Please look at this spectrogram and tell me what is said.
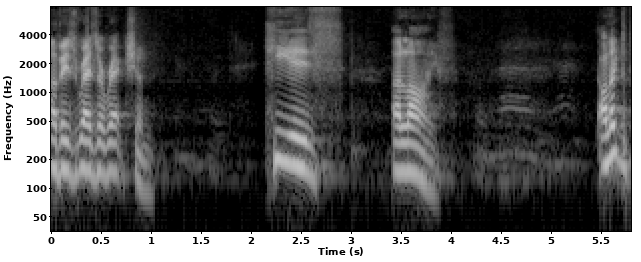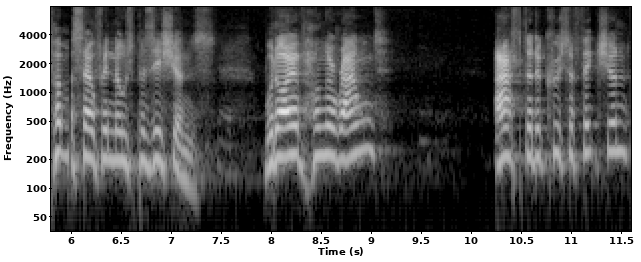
of his resurrection. He is alive. I like to put myself in those positions. Would I have hung around after the crucifixion?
